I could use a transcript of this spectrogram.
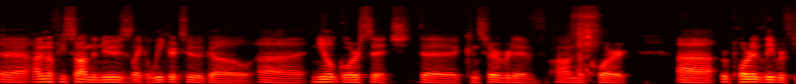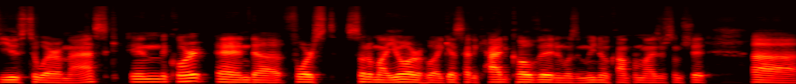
uh, I don't know if you saw in the news like a week or two ago, uh, Neil Gorsuch, the conservative on the court, uh, reportedly refused to wear a mask in the court and uh, forced Sotomayor, who I guess had had COVID and was immunocompromised or some shit, uh,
